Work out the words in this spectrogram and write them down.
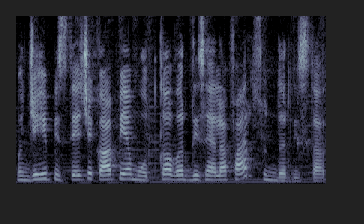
म्हणजे हे पिस्त्याचे काप या मोदकावर दिसायला फार सुंदर दिसतात.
